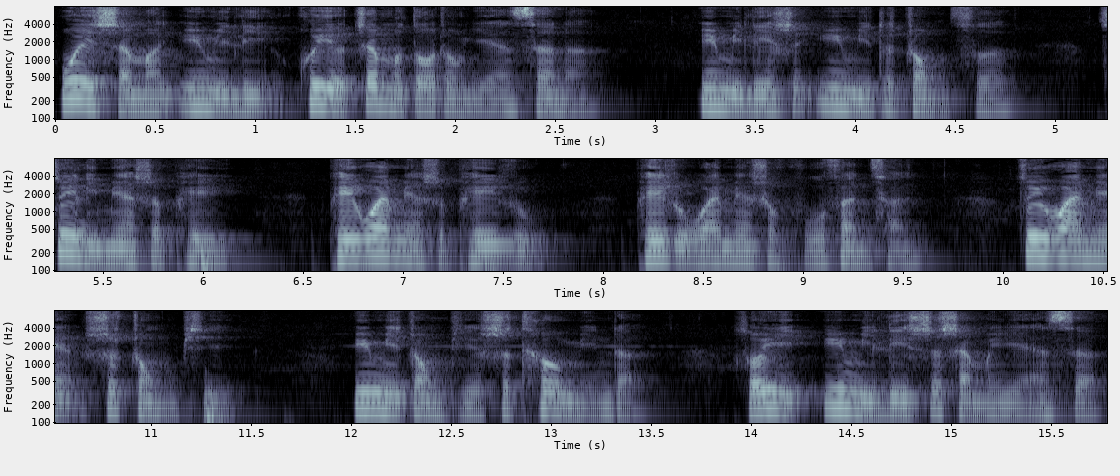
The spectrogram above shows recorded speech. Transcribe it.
为什么玉米粒会有这么多种颜色呢？玉米粒是玉米的种子，最里面是胚，胚外面是胚乳，胚乳外面是糊粉层，最外面是种皮。玉米种皮是透明的，所以玉米粒是什么颜色，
